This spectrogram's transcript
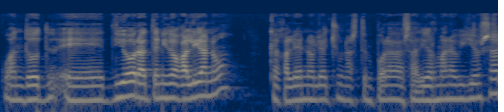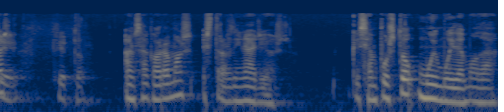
Cuando eh, Dior ha tenido a Galeano, que Galeano le ha hecho unas temporadas a Dior maravillosas, Sí, cierto. han sacado aromas extraordinarios que se han puesto muy muy de moda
